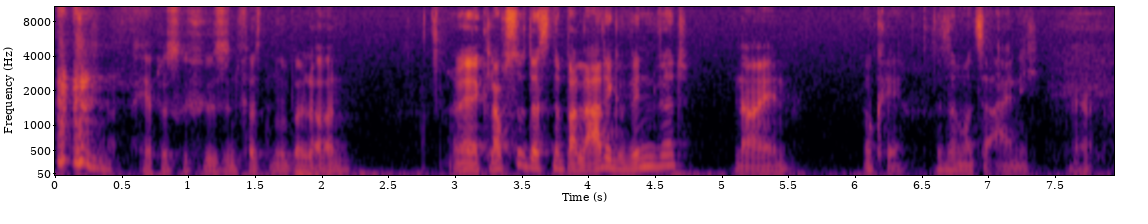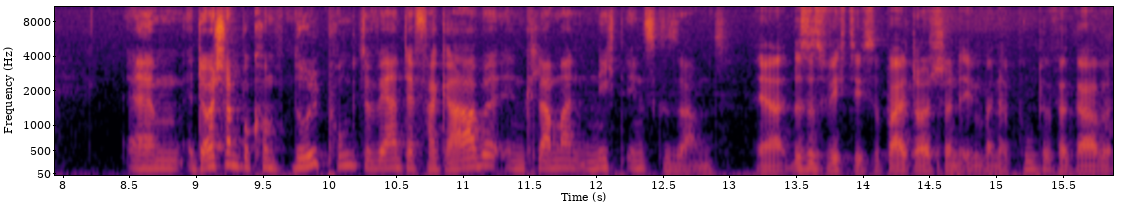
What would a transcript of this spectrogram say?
Ich habe das Gefühl, es sind fast nur Balladen. Äh, glaubst du, dass eine Ballade gewinnen wird? Nein. Okay, da sind wir uns ja einig. Ja. Ähm, Deutschland bekommt null Punkte während der Vergabe, in Klammern nicht insgesamt. Ja, das ist wichtig. Sobald Deutschland eben bei einer Punktevergabe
